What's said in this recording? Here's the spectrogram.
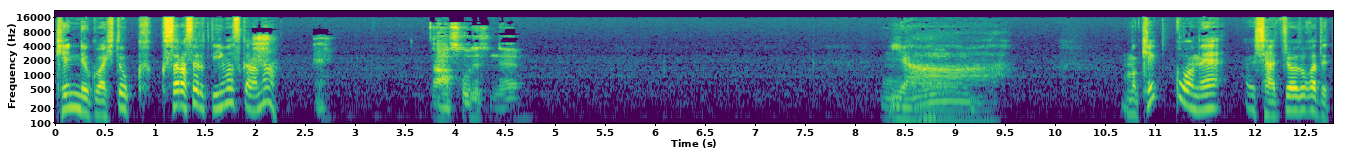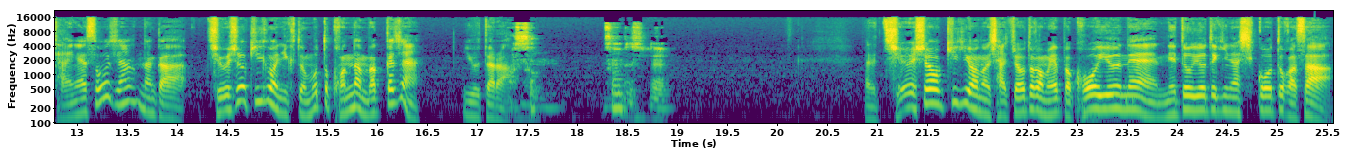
権力は人をく腐らせるって言いますからな。ああ、そうですね。いやー。まあ結構ね、社長とかって大概そうじゃんなんか、中小企業に行くともっとこんなんばっかじゃん。言うたらあ。そそうですね。中小企業の社長とかもやっぱこういうね、ネトウヨ的な思考とかさ、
